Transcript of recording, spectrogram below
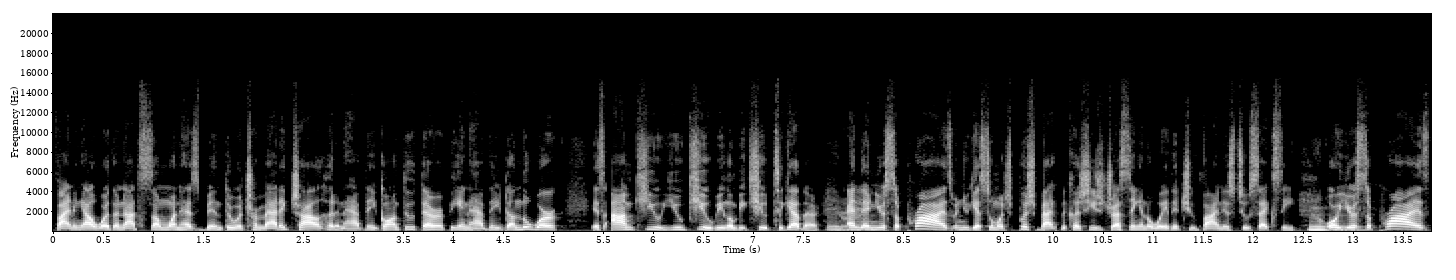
finding out whether or not someone has been through a traumatic childhood and have they gone through therapy and have they done the work. It's I'm cute, you cute, we're gonna be cute together. And then you're surprised when you get so much pushback because she's dressing in a way that you find is too sexy, or you're surprised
